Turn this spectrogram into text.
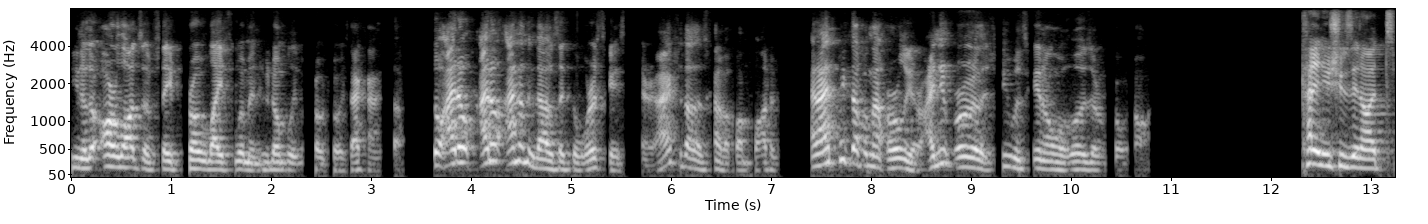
you know, there are lots of say pro life women who don't believe in pro choice, that kind of stuff. So I don't I don't I don't think that was like the worst case scenario. I actually thought that was kind of a fun plot. And I picked up on that earlier. I knew earlier that she was in on what was going on. kind of knew she was in on it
